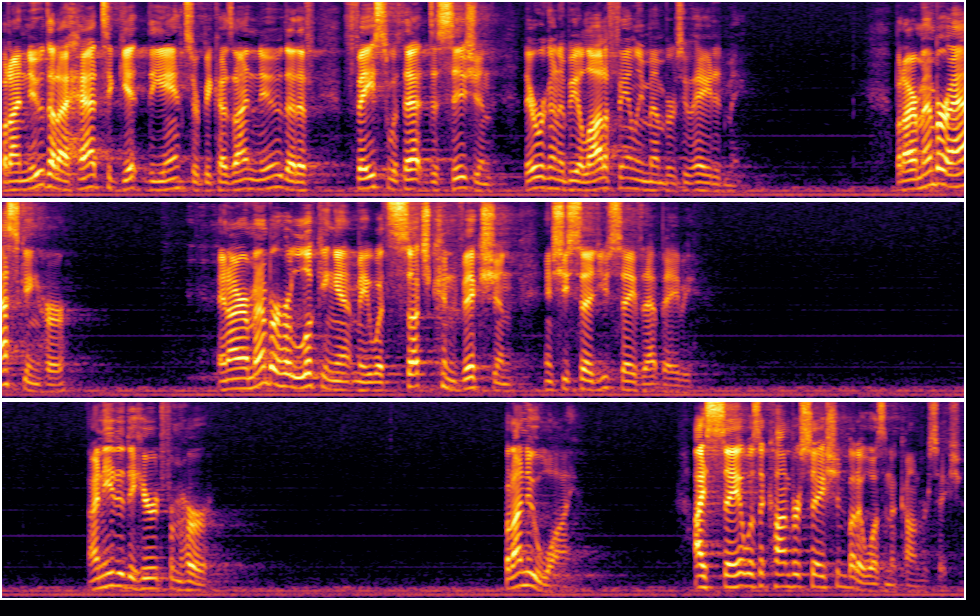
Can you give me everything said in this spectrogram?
But I knew that I had to get the answer because I knew that if faced with that decision, there were going to be a lot of family members who hated me. But I remember asking her, and I remember her looking at me with such conviction, and she said, You saved that baby. I needed to hear it from her. But I knew why. I say it was a conversation, but it wasn't a conversation.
